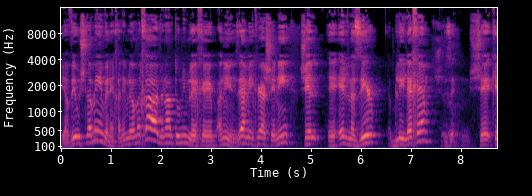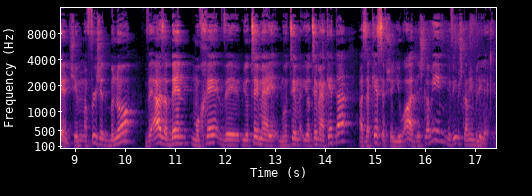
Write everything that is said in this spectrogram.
יביאו שלמים ונאכלים ליום אחד ואינם טעונים לחם. אני, זה המקרה השני של אה, אל נזיר בלי לחם, זה, ש, כן, שמפריש את בנו ואז הבן מוחה ויוצא מה, יוצא, יוצא מהקטע, אז הכסף שיועד לשלמים, מביאים שלמים בלי לחם.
